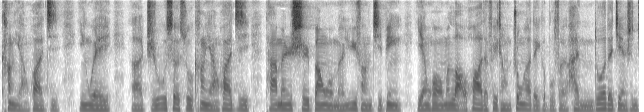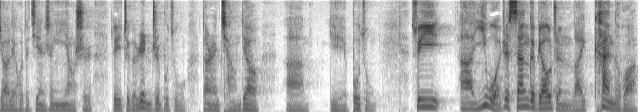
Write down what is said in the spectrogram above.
抗氧化剂，因为啊，植物色素、抗氧化剂，它们是帮我们预防疾病、延缓我们老化的非常重要的一个部分。很多的健身教练或者健身营养师对这个认知不足，当然强调啊也不足，所以。啊，以我这三个标准来看的话，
